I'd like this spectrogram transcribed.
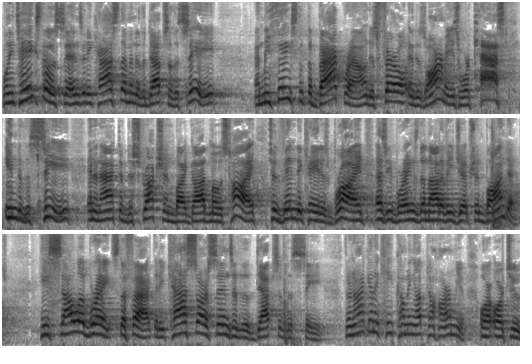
When he takes those sins and he casts them into the depths of the sea, and methinks that the background is Pharaoh and his armies were cast into the sea in an act of destruction by God Most High to vindicate his bride as he brings them out of Egyptian bondage. He celebrates the fact that he casts our sins into the depths of the sea they're not going to keep coming up to harm you or, or to,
